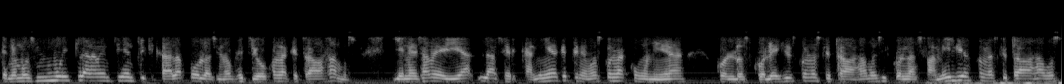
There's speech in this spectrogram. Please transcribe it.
tenemos muy claramente identificada la población objetivo con la que trabajamos y en esa medida la cercanía que tenemos con la comunidad, con los colegios con los que trabajamos y con las familias con las que trabajamos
